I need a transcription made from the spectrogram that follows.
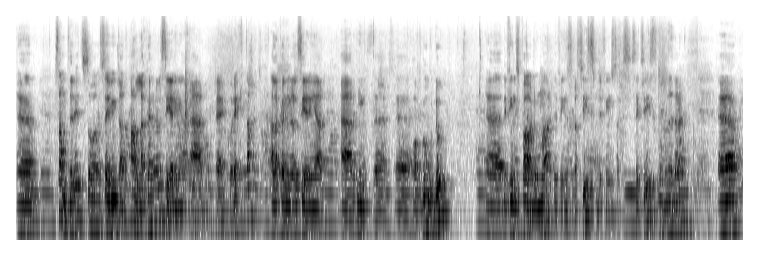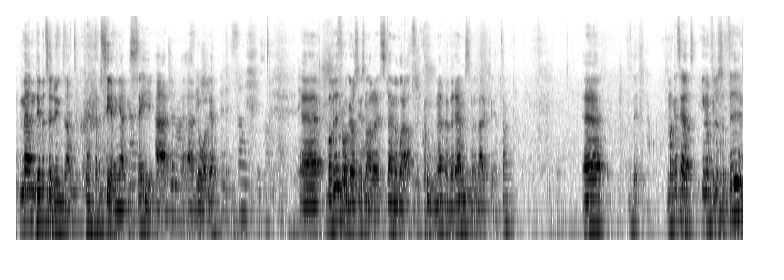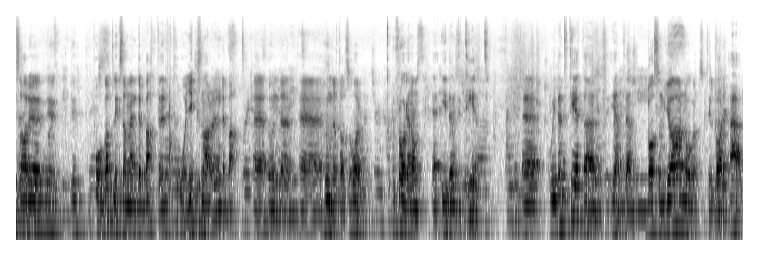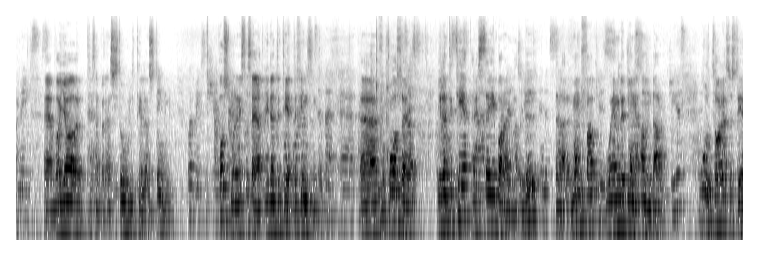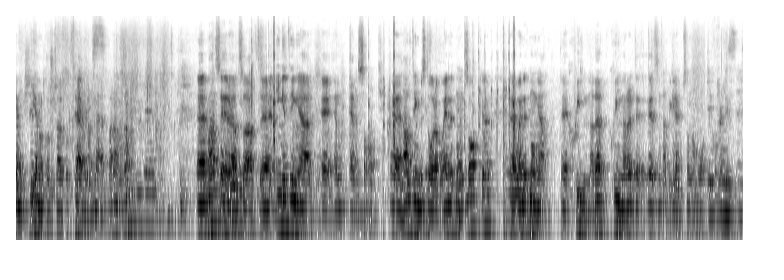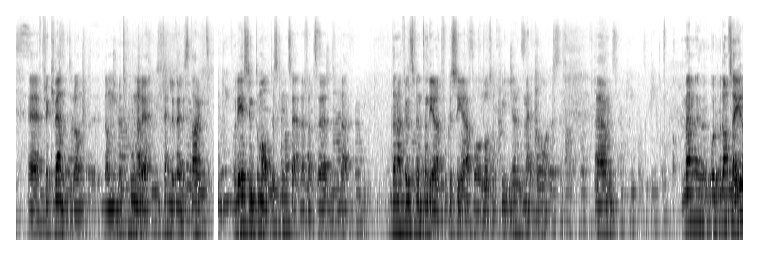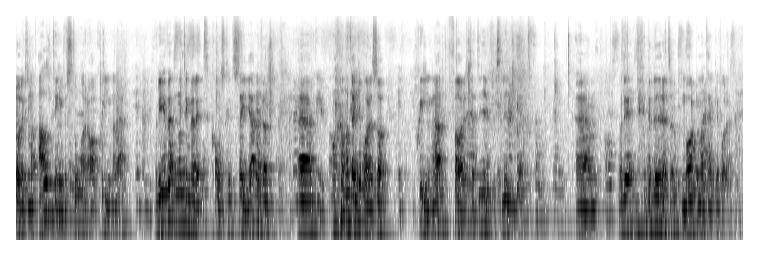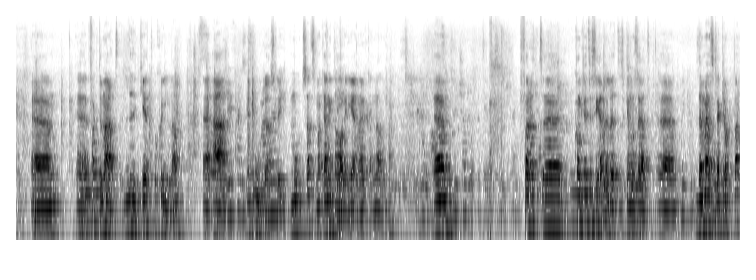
Eh, samtidigt så säger vi inte att alla generaliseringar är eh, korrekta. Alla generaliseringar är inte eh, av godo. Eh, det finns fördomar, det finns rasism, det finns sexism och så vidare. Eh, men det betyder inte att generaliseringar i sig är, är dåliga. Eh, vad vi frågar oss är snarare, stämmer våra abstraktioner överens med verkligheten? Man kan säga att inom filosofin så har det, pågått liksom en debatt, eller det pågick snarare en debatt under hundratals år. Frågan om identitet. Eh, och identitet är egentligen vad som gör något till vad det är. Eh, vad gör till exempel en stol till en stol? Postmodernister säger att identitet, det finns inte. Eh, Foucault säger att identitet är i sig bara en parodi, den är en mångfald, oändligt många andar. Otaliga system genomkorsar och tävlar med varandra. Eh, han säger är alltså att eh, ingenting är eh, en, en sak. Eh, allting består av oändligt många saker, eh, oändligt många eh, skillnader. Skillnader är ett sånt här begrepp som de återkommer till eh, frekvent och de, de betonar det väldigt, väldigt starkt. Och det är symptomatiskt kan man säga därför att eh, den här filosofin tenderar att fokusera på vad som skiljer människor åt. Um, men, och de säger då liksom att allting består av skillnader. Och det är ju någonting väldigt konstigt att säga därför att eh, om man tänker på det så skillnad förutsätter givetvis likhet. Eh, och det, det, blir rätt så uppenbart om man tänker på det. Ehm, eh, faktum är att likhet och skillnad eh, är en olöslig motsats. Man kan inte ha det ena utan det andra. Ehm, för att eh, konkretisera det lite så kan man säga att eh, den mänskliga kroppen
